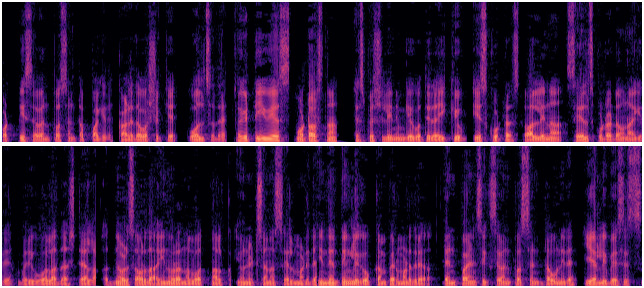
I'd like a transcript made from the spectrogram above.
ಫಾರ್ಟಿ ಸೆವೆನ್ ಪರ್ಸೆಂಟ್ ಅಪ್ ಆಗಿದೆ. ಕಳೆದ ವರ್ಷಕ್ಕೆ ಹೋಲಿಸಿದ್ರೆ. ಹಾಗೆ ಟಿ ವಿ ಎಸ್ ಮೋಟಾರ್ಸ್ನ ಎಸ್ಪೆಷಲಿ ನಿಮ್ಗೆ ಗೊತ್ತಿದೆ ಐ ಕ್ಯೂಬ್ ಈ ಸ್ಕೂಟರ್ಸ್ ಅಲ್ಲಿನ ಸೇಲ್ಸ್ ಕೂಡ ಡೌನ್ ಆಗಿದೆ. ಬರೀ ಓಲಾದ ಅಷ್ಟೇ ಅಲ್ಲ. ಹದಿನೇಳು ಸಾವಿರದ ಐನೂರ ನಲವತ್ನಾಲ್ಕು ಯೂನಿಟ್ಸ್ ಅನ್ನ ಸೇಲ್ ಮಾಡಿದೆ. ಹಿಂದಿನ ತಿಂಗಳಿಗೆ ಕಂಪೇರ್ ಮಾಡಿದ್ರೆ ten point six seven percent down ಇದೆ. ಇಯರ್ಲಿ ಬೇಸಿಸ್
